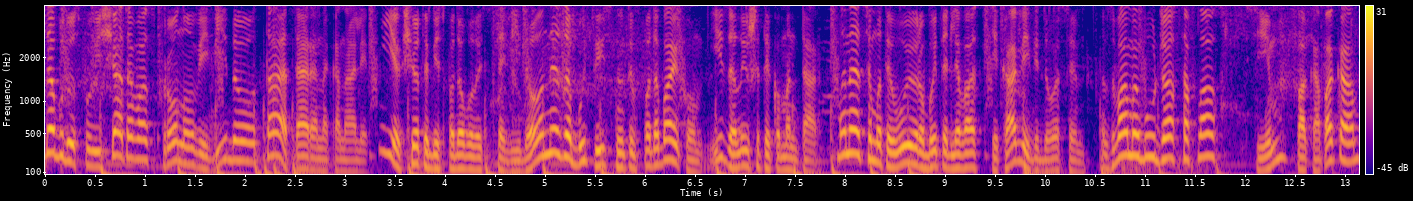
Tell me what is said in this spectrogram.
де буду сповіщати вас про нові відео та етери на каналі. І якщо тобі сподобалось це відео, не забудь тиснути вподобайку і залишити коментар. Мене це мотивує робити для вас цікаві відоси. З вами був Just a Всім пока-пока.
